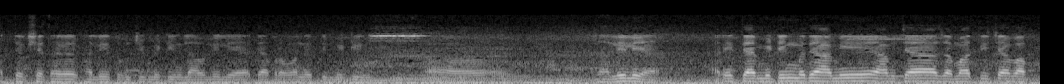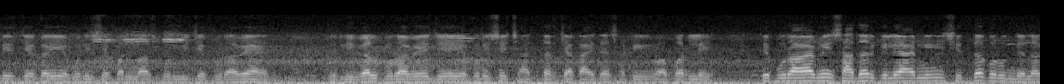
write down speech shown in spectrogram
अध्यक्षतेखाली तुमची मीटिंग लावलेली आहे. त्याप्रमाणे ती मीटिंग झालेली आहे. आणि त्या मीटिंगमध्ये आम्ही आमच्या जमातीच्या बाबतीत जे काही एकोणीसशे पन्नास पूर्वीचे पुरावे आहेत ते लिगल पुरावे जे एकोणीसशे शहात्तरच्या कायद्यासाठी वापरले ते पुरावे आम्ही सादर केले आम्ही सिद्ध करून दिलं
